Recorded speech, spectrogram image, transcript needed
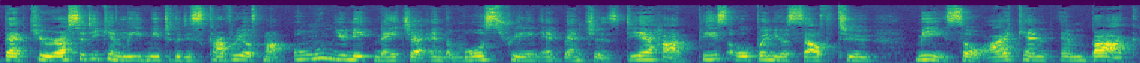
that curiosity can lead me to the discovery of my own unique nature and the most thrilling adventures. Dear heart, please open yourself to me so I can embark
